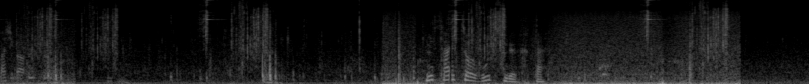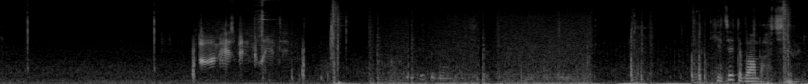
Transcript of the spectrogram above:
Маш гоо. Ми сайцоо гүйцсэн байх та. Хизээдэ бомб авчдаг байна.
